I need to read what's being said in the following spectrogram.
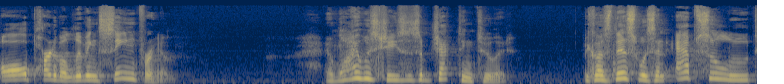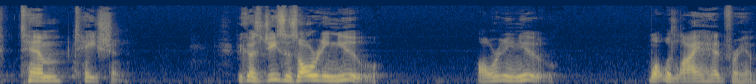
all part of a living scene for him. And why was Jesus objecting to it? Because this was an absolute temptation. Because Jesus already knew, already knew what would lie ahead for him.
